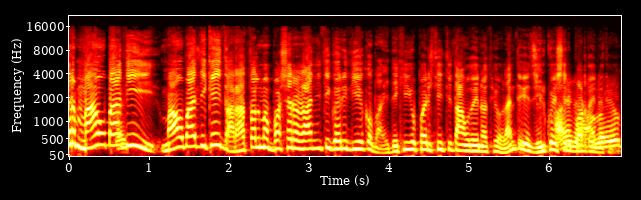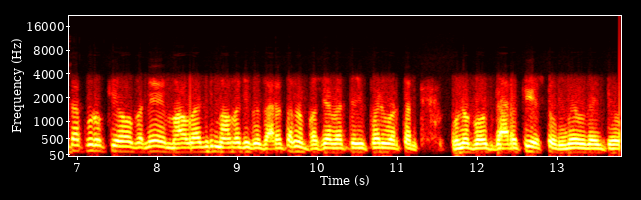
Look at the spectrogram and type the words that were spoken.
तर माओवादी माओवादीकै धरातलमा बसेर राजनीति गरिदिएको भएदेखि यो परिस्थिति त आउँदैन थियो होला नि त यो झिल्को यसरी बढ्दैन एउटा कुरो के हो भने माओवादी माओवादीको धरातलमा भने त यो परिवर्तन हुन बहुत गाह्रो थियो यस्तो हुँदै हुँदैन थियो।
